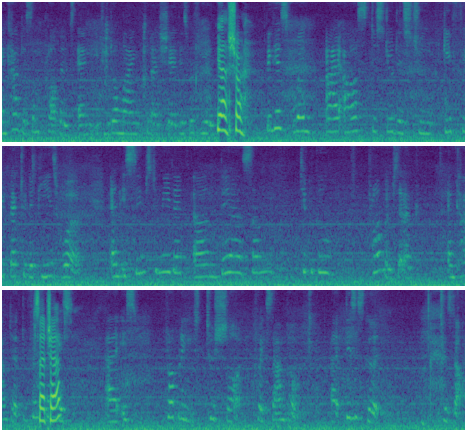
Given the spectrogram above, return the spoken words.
encountered some problems. And if you don't mind, could I share this with you? Yeah, sure. Because when I ask the students to give feedback to the peers' work, and it seems to me that um, there are some typical problems that I encountered. The first Such as? Is, uh, it's probably too short. For example, uh, this is good. To stop.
